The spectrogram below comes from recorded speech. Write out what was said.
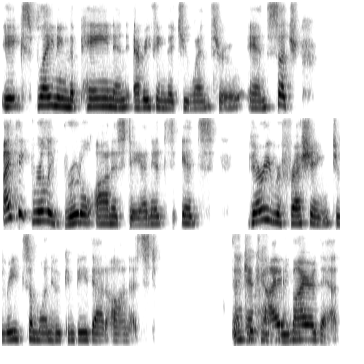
explaining the pain and everything that you went through and such i think really brutal honesty and it's it's very refreshing to read someone who can be that honest. Thank you i admire that.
